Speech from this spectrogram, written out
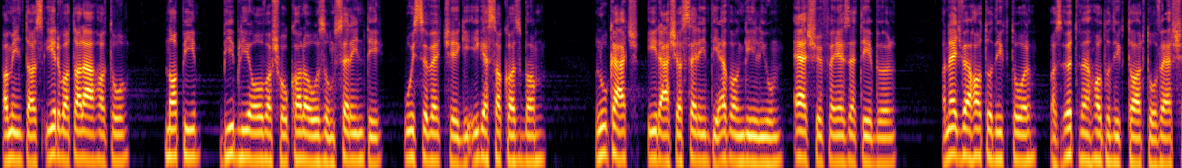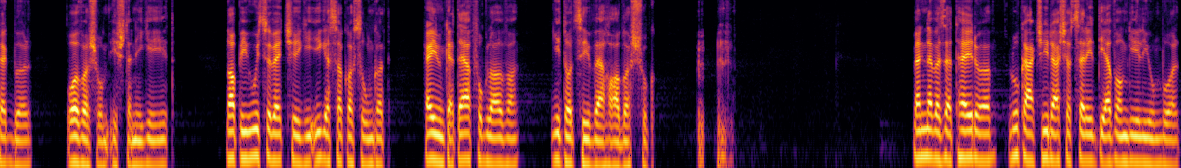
amint az írva található napi bibliaolvasó kalauzunk szerinti újszövetségi ige szakaszban, Lukács írása szerinti evangélium első fejezetéből, a 46-tól az 56 tartó versekből olvasom Isten igéjét. Napi újszövetségi ige szakaszunkat, helyünket elfoglalva, nyitott szívvel hallgassuk. Megnevezett helyről Lukács írása szerinti evangéliumból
